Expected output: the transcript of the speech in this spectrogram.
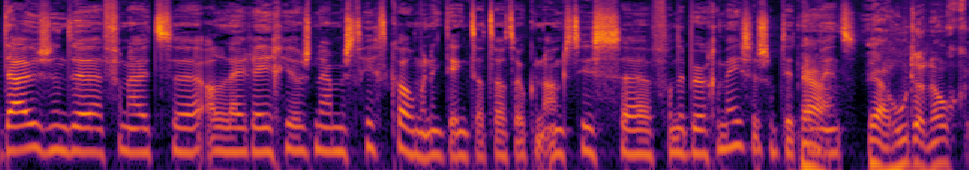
duizenden vanuit uh, allerlei regio's naar Maastricht komen. En ik denk dat dat ook een angst is van de burgemeesters op dit ja, moment. Ja, hoe dan ook.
